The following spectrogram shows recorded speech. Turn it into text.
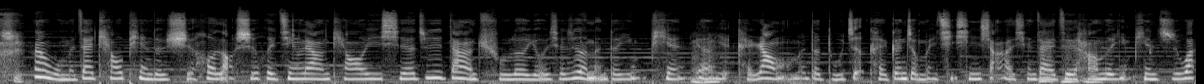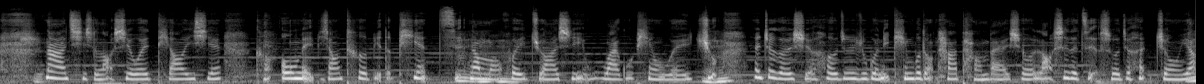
是。那我们在挑片的时候，老师会尽量挑一些，就是当然除了有一些热门的影片，嗯，也可以让我们的读者可以跟着我们一起欣赏啊现在最夯的影片之外，那其实老师也会挑一些可能欧美比较特别的片子，那么会主要是以外国片为主。那这个时候就是如果你听不懂他旁白的时候，老师的解说就很重要。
